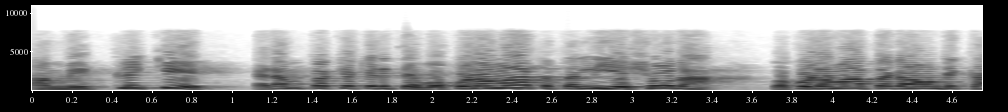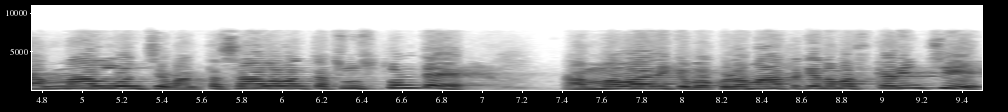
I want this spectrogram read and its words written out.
ఆ మెట్లెక్కి ఎడం పక్కకెడితే ఒకళమాత తల్లి యశోద. ఒకళమాతగా ఉండి కన్నాల్లోంచి వంటశాల వంక చూస్తుంటే అమ్మవారికి ఒకళమాతకి నమస్కరించి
